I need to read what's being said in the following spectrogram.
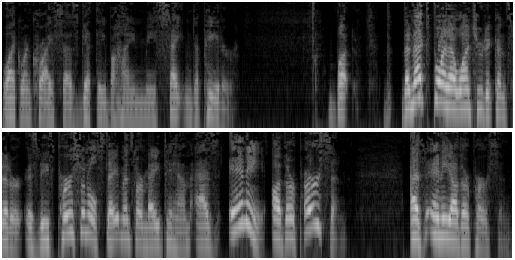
Like when Christ says, get thee behind me, Satan to Peter. But the next point I want you to consider is these personal statements are made to him as any other person. As any other person.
